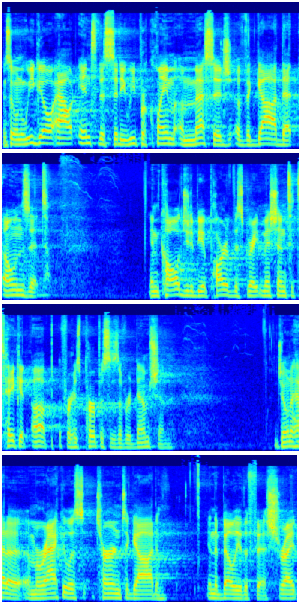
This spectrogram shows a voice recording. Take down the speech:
And so when we go out into the city, we proclaim a message of the God that owns it and called you to be a part of this great mission to take it up for his purposes of redemption. Jonah had a, a, miraculous turn to God in the belly of the fish, right?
